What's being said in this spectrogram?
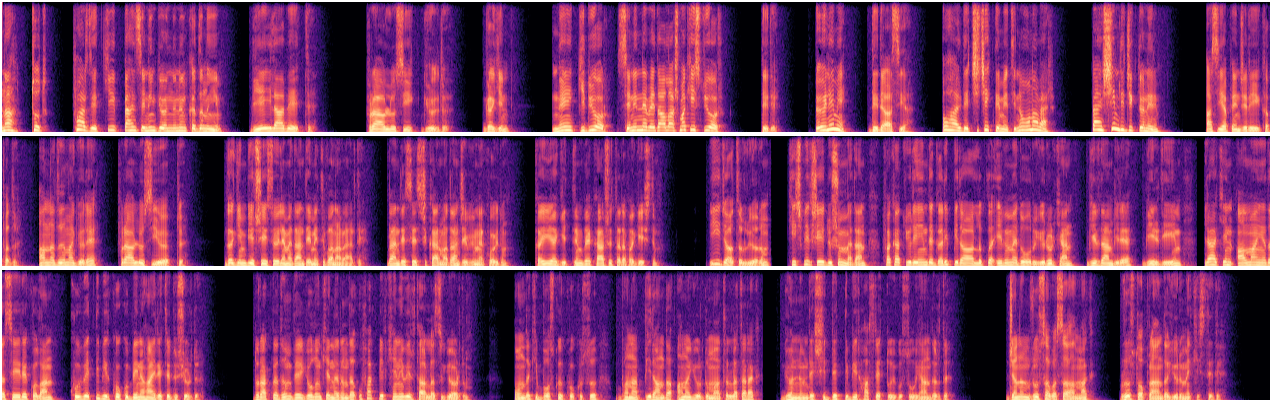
''Nah, tut, farz et ki ben senin gönlünün kadınıyım.'' diye ilave etti. Frau Lucy güldü. Gagin, ''Ne, gidiyor, seninle vedalaşmak istiyor.'' dedi. ''Öyle mi?'' dedi Asya. ''O halde çiçek demetini ona ver. Ben şimdicik dönerim.'' Asya pencereyi kapadı. Anladığıma göre Frau Lucy'yi öptü. Gagin bir şey söylemeden demeti bana verdi. Ben de ses çıkarmadan cebime koydum. Kayıya gittim ve karşı tarafa geçtim. İyice hatırlıyorum, hiçbir şey düşünmeden fakat yüreğimde garip bir ağırlıkla evime doğru yürürken birdenbire bildiğim Lakin Almanya'da seyrek olan kuvvetli bir koku beni hayrete düşürdü. Durakladım ve yolun kenarında ufak bir kenevir tarlası gördüm. Ondaki bozkır kokusu bana bir anda ana yurdumu hatırlatarak gönlümde şiddetli bir hasret duygusu uyandırdı. Canım Rus havası almak, Rus toprağında yürümek istedi.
